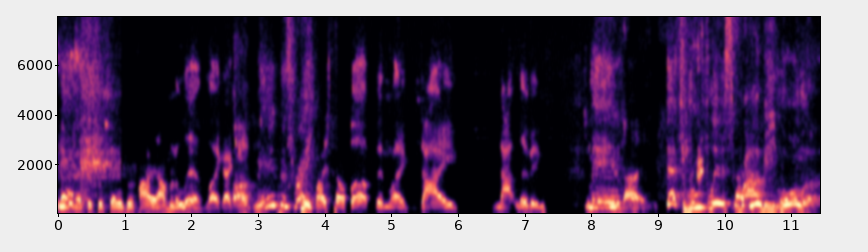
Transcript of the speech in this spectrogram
if the percentage was higher, I'm going to live. Like I Oh can't man, that's right. myself up and like die not living. Just Man. That's ruthless, Not Robbie ruthless. Lawler.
